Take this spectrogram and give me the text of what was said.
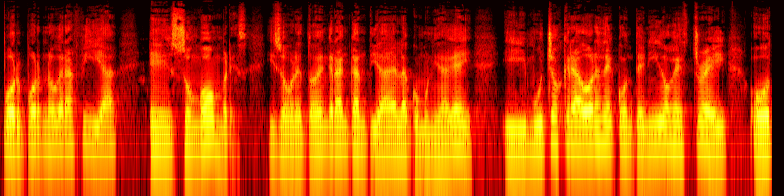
por pornografía eh, son hombres y sobre todo en gran cantidad de la comunidad gay. Y muchos creadores de contenidos straight o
